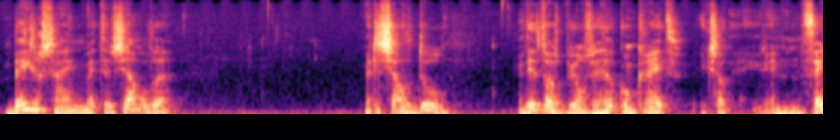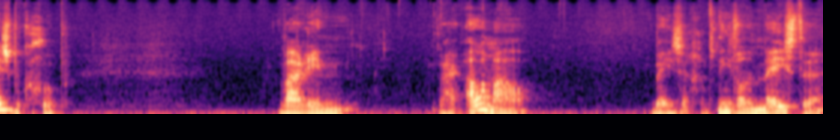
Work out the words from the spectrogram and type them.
bezig zijn met dezelfde, met hetzelfde doel. En dit was bij ons heel concreet. Ik zat in een Facebookgroep waarin wij allemaal bezig, of in ieder geval de meeste,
